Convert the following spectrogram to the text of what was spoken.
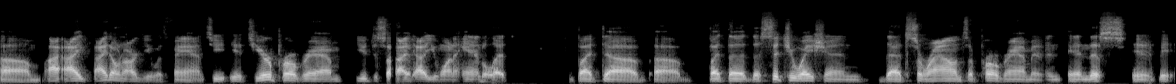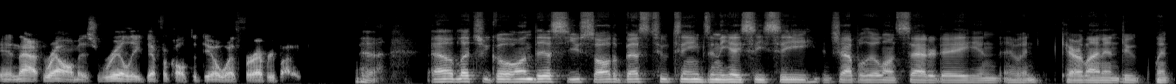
Um, I, I, I don't argue with fans. It's your program. You decide how you want to handle it. But uh, uh, but the the situation that surrounds a program in, in this in, in that realm is really difficult to deal with for everybody. Yeah. I'll let you go on this. You saw the best two teams in the ACC in Chapel Hill on Saturday, and, and Carolina and Duke went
